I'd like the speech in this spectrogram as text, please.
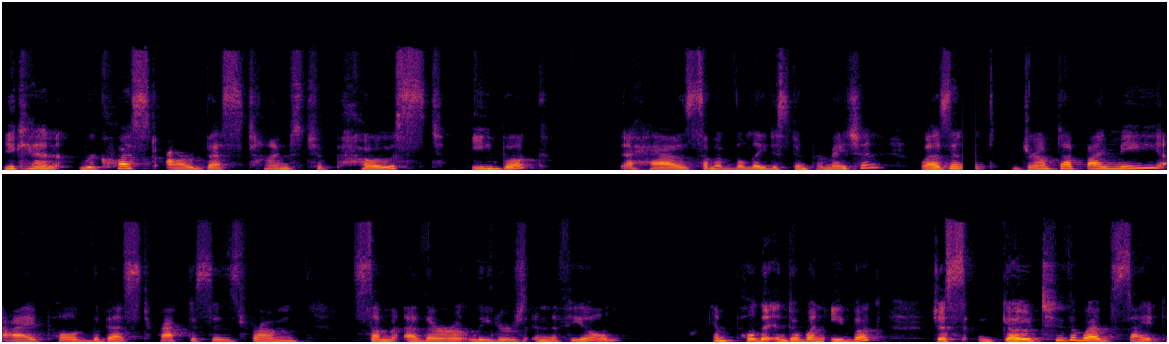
You can request our best times to post ebook that has some of the latest information. Wasn't dreamt up by me. I pulled the best practices from some other leaders in the field and pulled it into one ebook. Just go to the website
